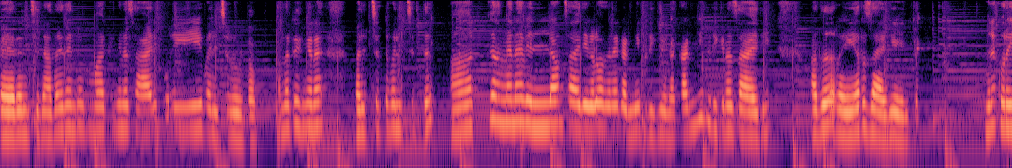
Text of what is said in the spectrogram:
പേരൻസിന് അതായത് എന്റെ ഉമ്മാക്ക് ഇങ്ങനെ സാരി കുറേ വലിച്ചിടും കേട്ടോ. എന്നിട്ട് ഇങ്ങനെ വലിച്ചിട്ട് വലിച്ചിട്ട് ആക്ക് അങ്ങനെ എല്ലാം സാരികളും അങ്ങനെ കണ്ണി പിടിക്കില്ല. കണ്ണി പിടിക്കുന്ന സാരി അത് റെയർ സാരി ആയിരിക്കും. അങ്ങനെ കുറേ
